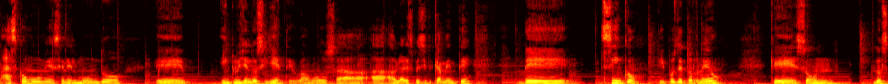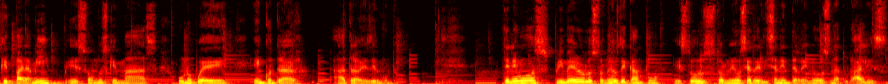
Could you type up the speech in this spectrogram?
más comunes en el mundo eh, incluyen lo siguiente. Vamos a, hablar específicamente de cinco tipos de torneo que son los que para mí eh, son los que más uno puede encontrar a través del mundo. Tenemos primero los torneos de campo. Estos torneos se realizan en terrenos naturales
